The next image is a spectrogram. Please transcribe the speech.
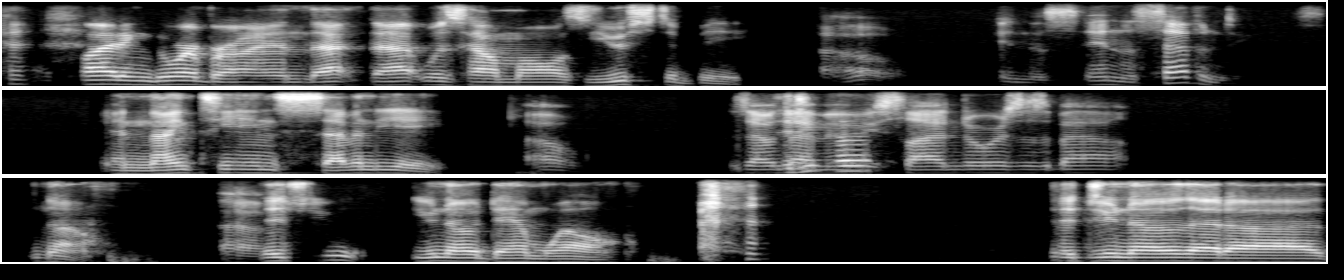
sliding door, Brian. That that was how malls used to be oh, in the in the seventies. In 1978. Oh, is that what Did that you know- movie Sliding Doors is about? No. Oh, Did you you know damn well? Did you know that uh,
